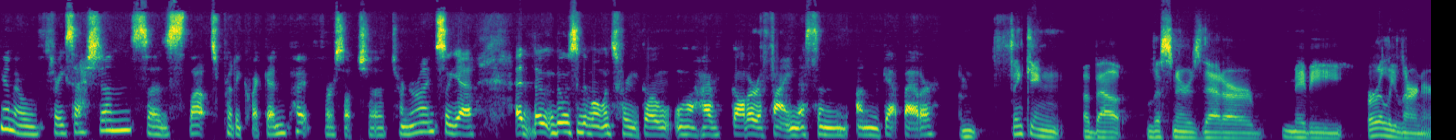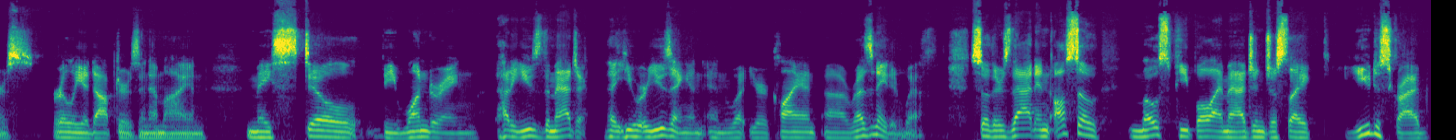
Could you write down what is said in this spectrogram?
you know, three sessions, is that's pretty quick input for such a turnaround. So, yeah, uh, th- those are the moments where you go, oh, I've got to refine this and, and get better. I'm thinking about listeners that are maybe early learners, early adopters in MI, and may still be wondering how to use the magic that you were using and, and what your client uh, resonated with. So there's that. And also, most people, I imagine, just like you described,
